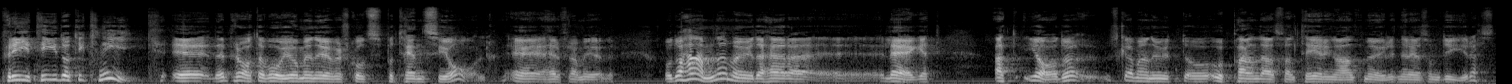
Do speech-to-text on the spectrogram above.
Fritid och teknik, eh, det pratar vi om en överskottspotential eh, här framöver. Och då hamnar man ju i det här eh, läget att ja, då ska man ut och upphandla asfaltering och allt möjligt när det är som dyrast.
